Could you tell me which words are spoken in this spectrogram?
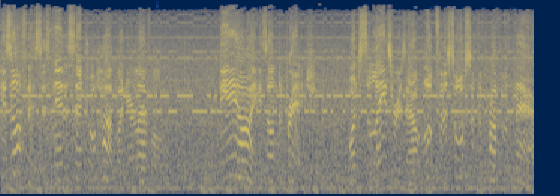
His office is near the central hub on your level. The AI is on the bridge. Once the laser is out, look for the source of the problem there.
